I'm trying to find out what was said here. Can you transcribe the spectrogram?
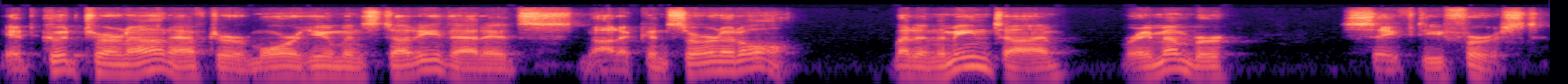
It could turn out after more human study that it's not a concern at all. But in the meantime, remember safety first.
